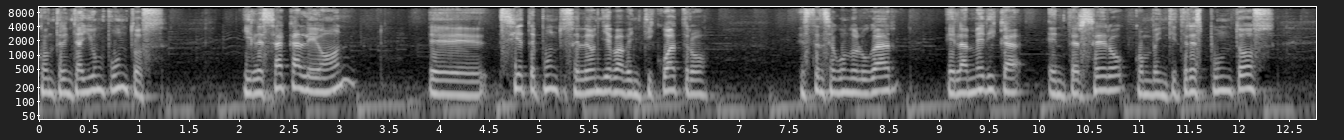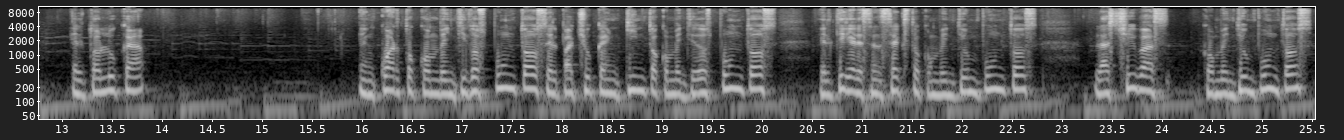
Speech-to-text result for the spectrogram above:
con 31 puntos. Y le saca León 7 eh, puntos. El León lleva 24. Está en segundo lugar. El América en tercero con 23 puntos. El Toluca en cuarto con 22 puntos, el Pachuca en quinto con 22 puntos, el Tigres en sexto con 21 puntos, las Chivas con 21 puntos.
